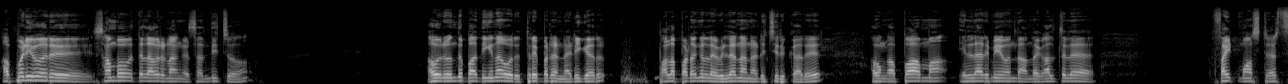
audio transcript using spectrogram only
அப்படி ஒரு சம்பவத்தில் அவரை நாங்கள் சந்தித்தோம் அவர் வந்து பார்த்தீங்கன்னா ஒரு திரைப்பட நடிகர் பல படங்களில் வில்லனாக நடிச்சிருக்காரு. அவங்க அப்பா அம்மா எல்லாருமே வந்து அந்த காலத்தில் ஃபைட் மாஸ்டர்ஸ்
